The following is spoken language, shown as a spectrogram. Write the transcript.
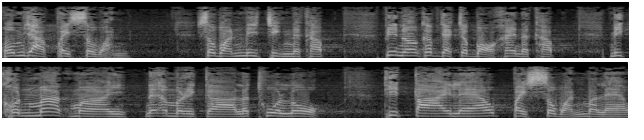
ผมอยากไปสวรรค์ สวรรค์มีจริงนะครับ พี่น้องครับอยากจะบอกให้นะครับ มีคนมากมายในอเมริกาและทั่วโลกที่ตายแล้วไปสวรรค์มาแล้ว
